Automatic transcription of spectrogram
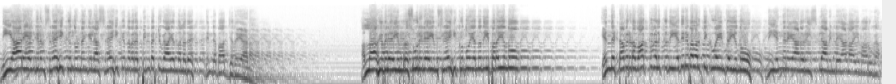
നീ ആരെയെങ്കിലും സ്നേഹിക്കുന്നുണ്ടെങ്കിൽ ആ സ്നേഹിക്കുന്നവരെ പിൻപറ്റുക എന്നുള്ളത് നിന്റെ ബാധ്യതയാണ്. അള്ളാഹുവിനെയും റസൂലിനെയും സ്നേഹിക്കുന്നു എന്ന് നീ പറയുന്നു. എന്നിട്ട് അവരുടെ വാക്കുകൾക്ക് നീ എതിര് പ്രവർത്തിക്കുകയും ചെയ്യുന്നു. നീ എങ്ങനെയാണ് ഒരു ഇസ്ലാമിന്റെ ആളായി മാറുക?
